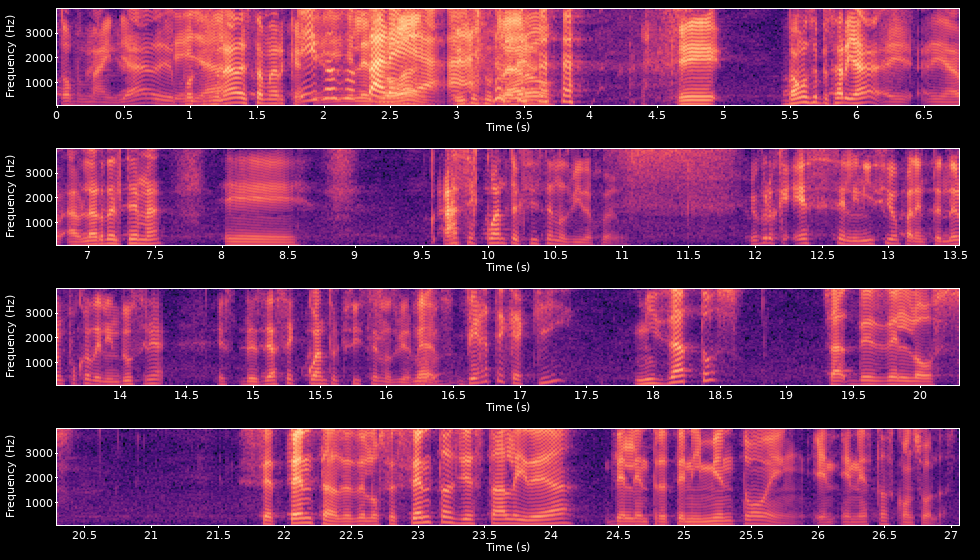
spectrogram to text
top mind, ya Sí, posicionada ya. esta marca. Hizo su tarea. Hizo su tarea. Eh, vamos a empezar ya eh, a hablar del tema. Eh, ¿Hace cuánto existen los videojuegos? Yo creo que ese es el inicio para entender un poco de la industria. Es ¿Desde hace cuánto existen los Mira, videojuegos? fíjate que aquí, mis datos, o sea, desde los 70, desde los 60 ya está la idea del entretenimiento en, en- en estas consolas.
